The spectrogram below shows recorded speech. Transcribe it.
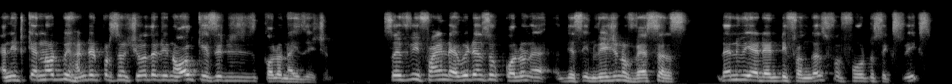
And it cannot be 100% sure that in all cases it is colonization. So if we find evidence of colon, uh, this invasion of vessels, then we add antifungals for four to six weeks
